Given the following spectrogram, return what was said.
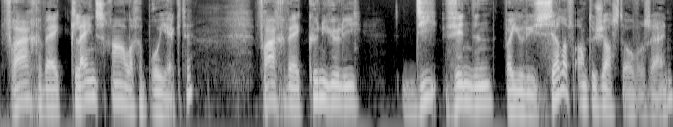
vragen wij kleinschalige projecten. Vragen wij, kunnen jullie die vinden waar jullie zelf enthousiast over zijn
